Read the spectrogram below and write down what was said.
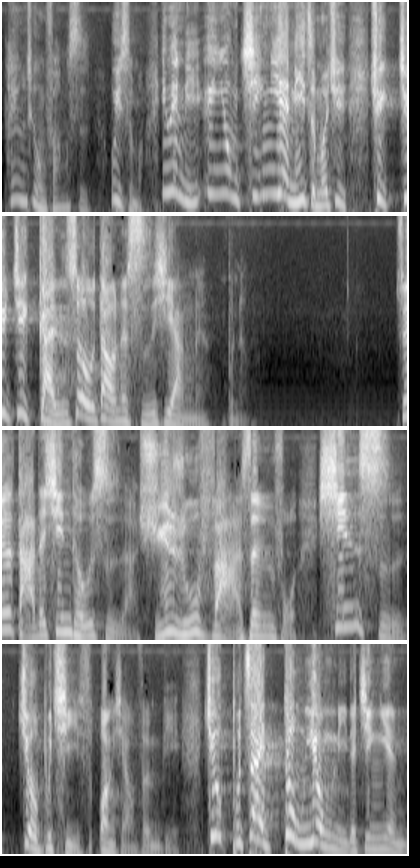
他用这种方式，为什么？因为你运用经验，你怎么去去去去感受到那实相呢？不能。所以说打的心头死啊，徐如法身佛，心死就不起妄想分别，就不再动用你的经验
